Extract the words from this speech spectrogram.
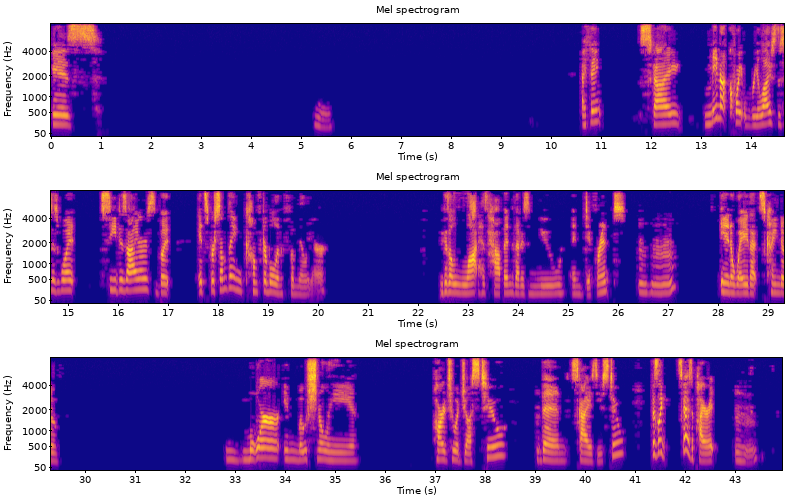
is. Hmm. I think Sky may not quite realize this is what C desires, but it's for something comfortable and familiar because a lot has happened that is new and different Mm-hmm. in a way that's kind of more emotionally hard to adjust to than Sky is used to. Cause like, Sky's a pirate. Mm-hmm.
